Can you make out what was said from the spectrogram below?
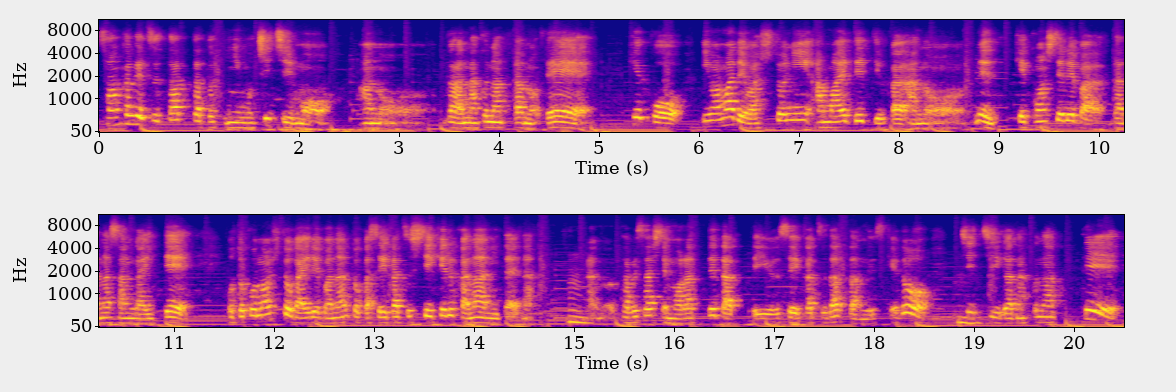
3ヶ月経った時にも父も、あの、が亡くなったので、結構今までは人に甘えてっていうか、あの、ね、結婚してれば旦那さんがいて、男の人がいればなんとか生活していけるかなみたいなうん。あの食べさせてもらってたっていう生活だったんですけど、父が亡くなって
